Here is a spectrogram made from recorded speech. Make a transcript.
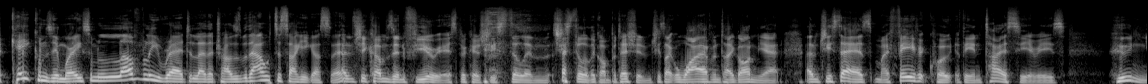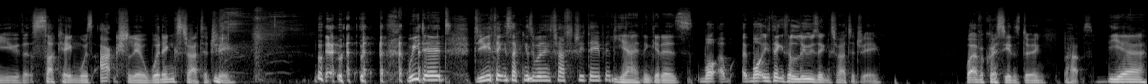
Kate comes in wearing some lovely red leather trousers without a saggy gusset. And she comes in furious because she's still in she's still in the competition. She's like, "Why haven't I gone yet?" And she says, "My favorite quote of the entire series: Who knew that sucking was actually a winning strategy?" we did. do you think sucking's a winning strategy, David? Yeah, I think it is. What What do you think is a losing strategy? Whatever Christian's doing, perhaps. Yeah.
